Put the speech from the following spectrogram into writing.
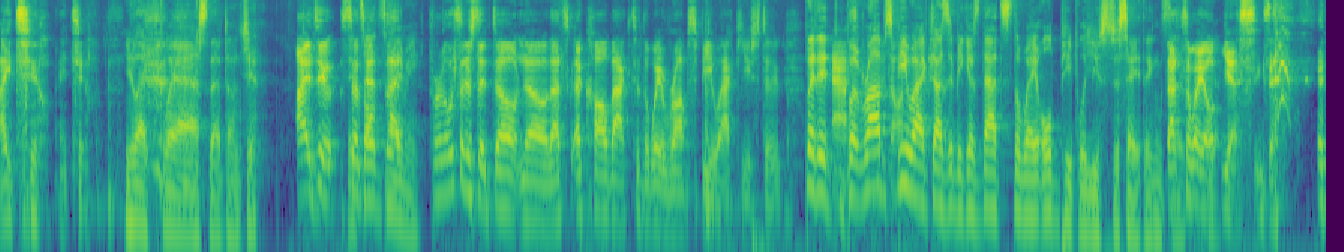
I do. I do. You like the way I asked that, don't you? I do. So It's that's old-timey. for listeners that don't know. That's a callback to the way Rob Spiewak used to. But it, but Rob Spiewak does it because that's the way old people used to say things. That's the way. Oh, yes, exactly.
